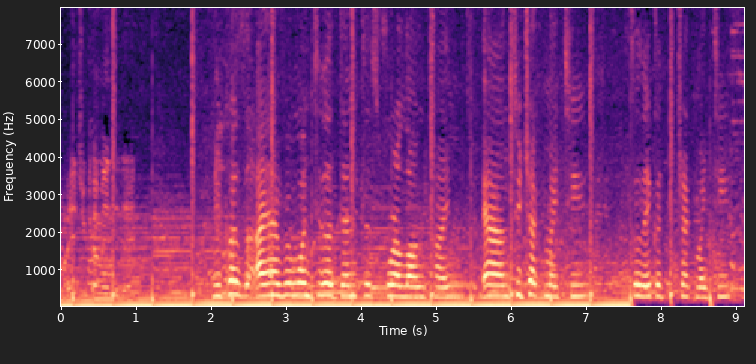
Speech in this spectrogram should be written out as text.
Why did you come in today? Because I haven't went to the dentist for a long time and to check my teeth so they could check my teeth.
